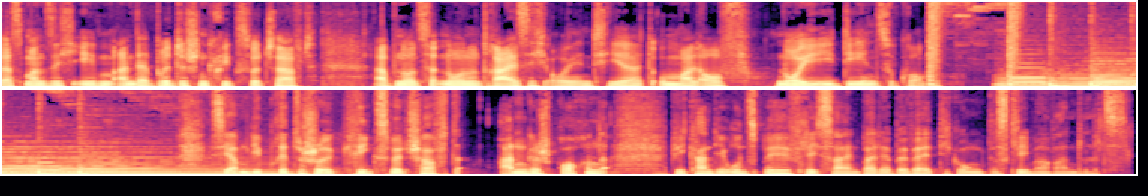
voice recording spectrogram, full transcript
dass man sich eben an der britischen Kriegswirtschaft ab 1939 orientiert, um mal auf neue Ideen zu kommen. Sie haben die britische Kriegswirtschaft angesprochen. Wie kann die uns behilflich sein bei der Bewältigung des Klimawandels?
